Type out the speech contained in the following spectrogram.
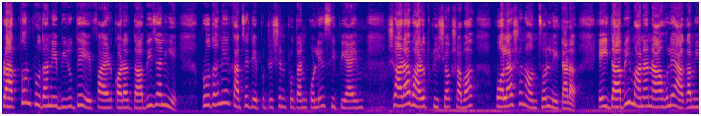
প্রাক্তন প্রধানের বিরুদ্ধে এফআইআর করার দাবি জানিয়ে প্রধানের কাছে ডেপুটেশন প্রদান করলেন সিপিআইএম সারা ভারত কৃষক সভা, পলাশন অঞ্চল নেতারা। এই দাবি মানা না হলে আগামী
